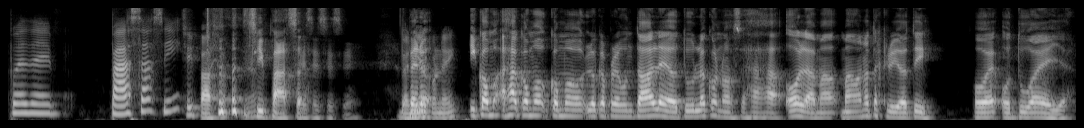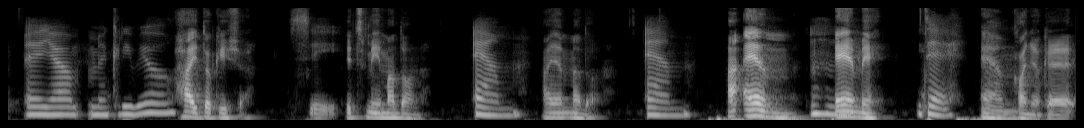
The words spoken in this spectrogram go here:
Puede. Pasa, sí. Sí, pasa. Sí pasa. Sí, sí, sí. sí. Daniel, Pero-. Y como, ajá, como, como lo que preguntaba Leo, tú la conoces, ajá. Hola, Ma- Madonna te escribió a ti. O, o tú a ella. Ella me escribió. Hi, Tokisha. Sí. It's me, Madonna. M. I am Madonna. M. Ah, M. Ujú. M. Sí. Em, Coño, que,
